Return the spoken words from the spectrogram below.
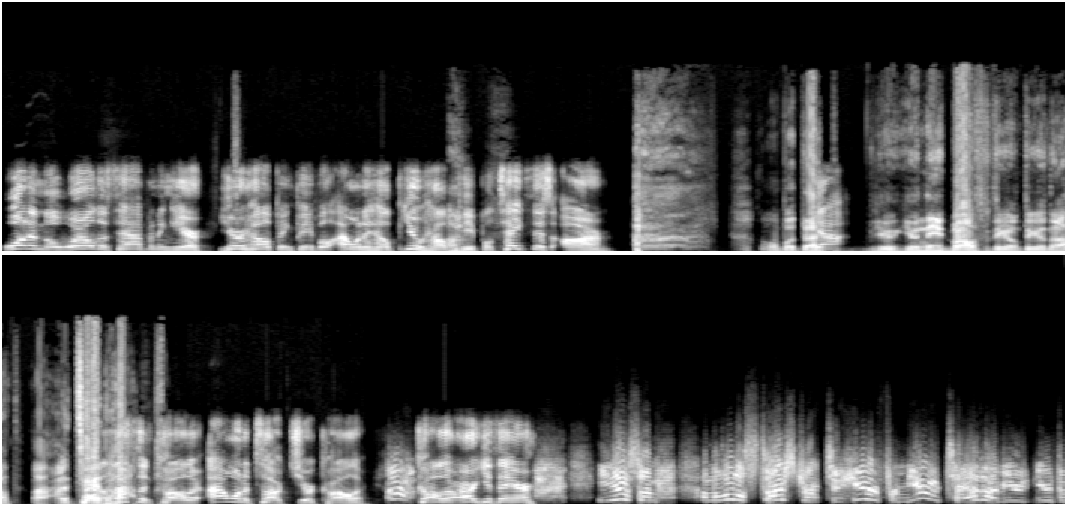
what in the world is happening here? You're helping people. I want to help you help people. Take this arm. oh, but that Yeah. you you need both, do you do you not? Uh, uh, Ted, Now ha- listen, caller. I want to talk to your caller. Oh, Caller, are you there? yes, I'm. I'm a little starstruck to hear from you, Ted. I'm, you're, you're the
